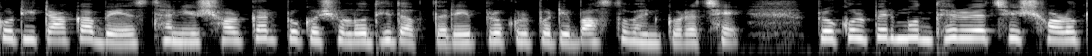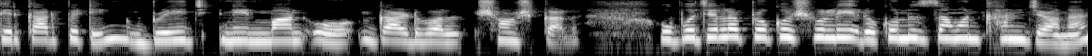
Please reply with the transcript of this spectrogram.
কোটি টাকা ব্যয়ে স্থানীয় সরকার প্রকৌশল অধিদপ্তর প্রকল্পটি বাস্তবায়ন করেছে। প্রকল্পের মধ্যে রয়েছে সড়কের কার্পেটিং, ব্রিজ নির্মাণ ও গার্ডওয়াল সংস্কার। উপজেলা প্রকৌশলী রকনুজ্জামান খান জানান,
